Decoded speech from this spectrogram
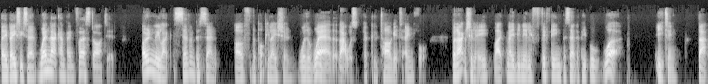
They basically said when that campaign first started, only like seven percent of the population was aware that that was a good target to aim for, but actually, like maybe nearly fifteen percent of people were eating that.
